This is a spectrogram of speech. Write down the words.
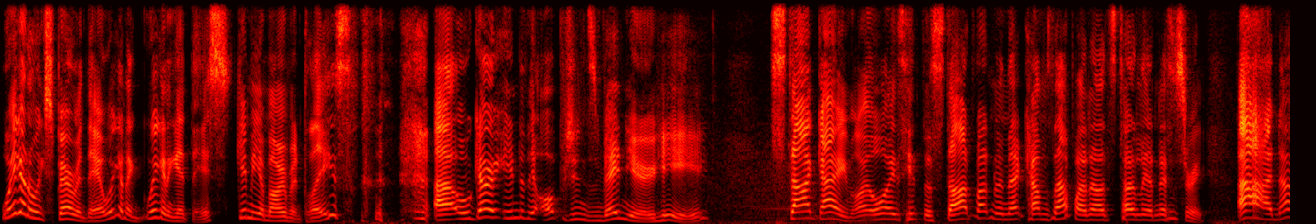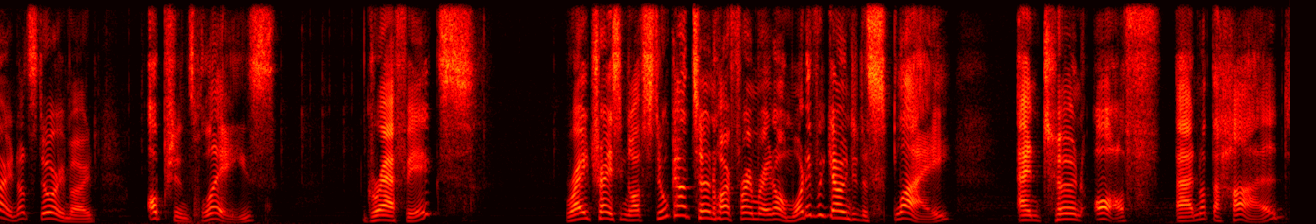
We're going to experiment there. We're going to we're going to get this. Give me a moment, please. uh, we'll go into the options menu here. Start game. I always hit the start button when that comes up. I know it's totally unnecessary. Ah, no, not story mode. Options, please. Graphics. Ray tracing off. Still can't turn high frame rate on. What if we go into display and turn off, uh, not the HUD,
